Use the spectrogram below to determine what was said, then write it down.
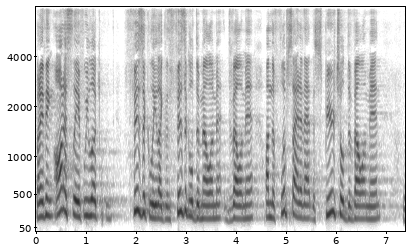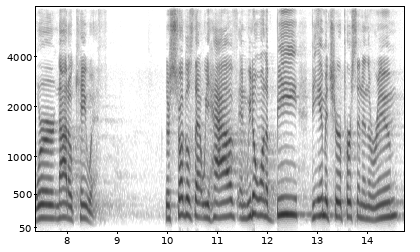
But I think honestly, if we look physically, like the physical development, development, on the flip side of that, the spiritual development, we're not okay with. There's struggles that we have, and we don't want to be the immature person in the room.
